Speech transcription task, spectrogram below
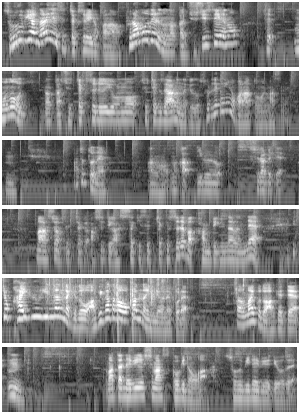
ソフビは何で接着すればいいのかなプラモデルのなんか樹脂製のものをなんか接着する用の接着剤あるんだけど、それでいいのかなと思いますね。うん。まあ、ちょっとね、あの、なんかいろいろ調べて、まあ足は接着、足っていうか足先接着すれば完璧になるんで、一応開封品なんだけど、開け方がわかんないんだよね、これ。うまいこと開けて、うん。またレビューします、ゴギドンは。ソフビレビューということで。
